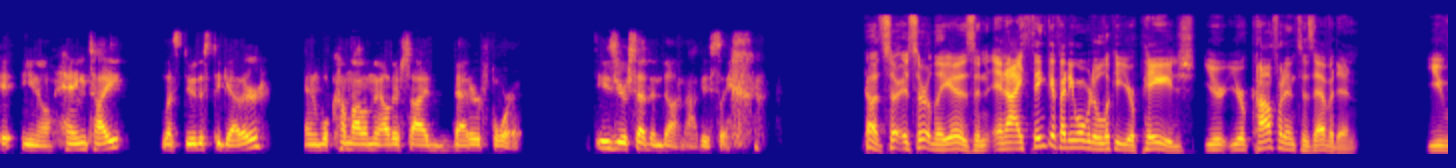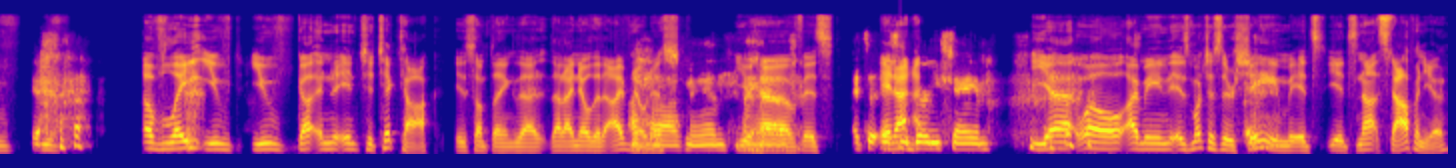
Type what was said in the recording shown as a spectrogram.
It, you know, hang tight. Let's do this together, and we'll come out on the other side better for it. Easier said than done, obviously. no, it, it certainly is, and and I think if anyone were to look at your page, your your confidence is evident. You've, yeah. you've of late you've you've gotten into TikTok is something that that I know that I've noticed. Have, man. You have. It's it's a, it's a I, dirty shame. yeah, well, I mean, as much as there's shame, it's it's not stopping you.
